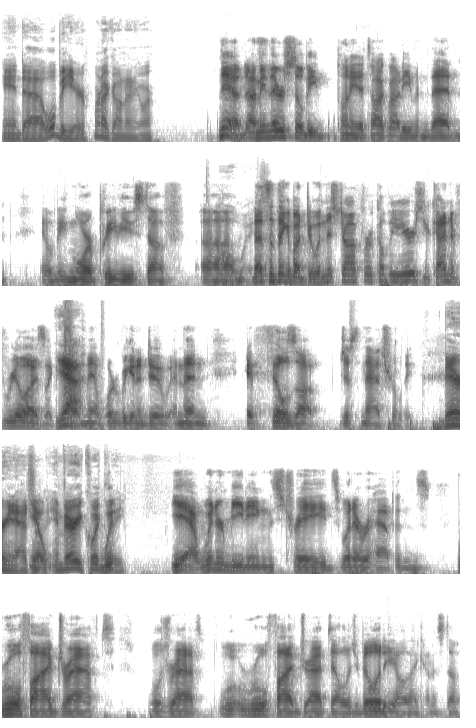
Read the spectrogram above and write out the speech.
And uh, we'll be here. We're not going anywhere. Yeah, I mean, there'll still be plenty to talk about even then. It'll be more preview stuff um, that's the thing about doing this job for a couple years. You kind of realize, like, yeah. oh man, what are we gonna do? And then it fills up just naturally, very naturally, you know, and very quickly. Wi- yeah, winter meetings, trades, whatever happens. Rule five draft, we'll draft. Rule five draft eligibility, all that kind of stuff.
